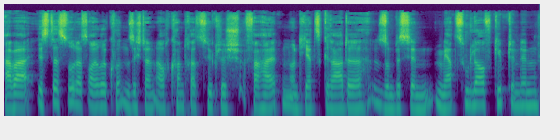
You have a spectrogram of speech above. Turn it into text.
Aber ist das so, dass eure Kunden sich dann auch kontrazyklisch verhalten und jetzt gerade so ein bisschen mehr Zulauf gibt in den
